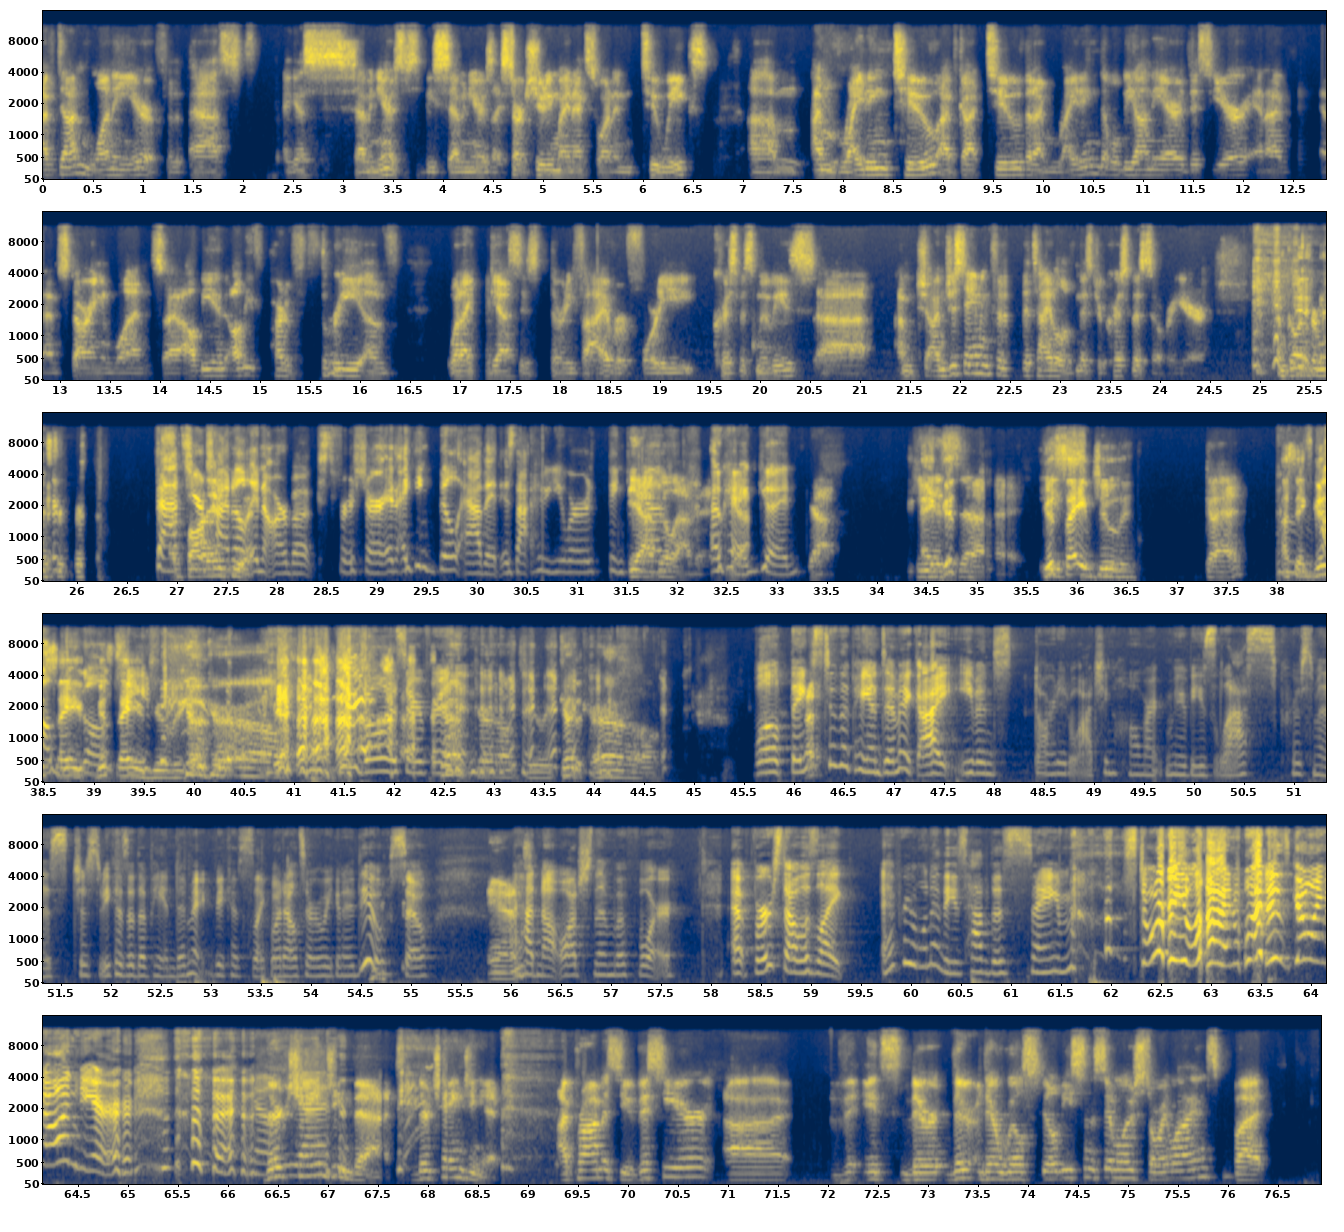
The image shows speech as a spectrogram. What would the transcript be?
I've done one a year for the past, I guess, seven years. This will be seven years. I start shooting my next one in two weeks. Um, I'm writing two. I've got two that I'm writing that will be on the air this year, and I've and I'm starring in one. So I'll be in. I'll be part of three of what I guess is 35 or 40 Christmas movies. Uh, I'm I'm just aiming for the title of Mr. Christmas over here. I'm going for Mr. Christmas. That's your title in our books for sure. And I think Bill Abbott is that who you were thinking? Yeah, of? Bill Abbott. Okay, yeah. good. Yeah, he hey, is. Good, uh, good save, Julie. Go ahead. I said, good save, Google, good save, Julie. Good girl. Google is her friend. Good girl, Julie. Good girl. Well, thanks That's... to the pandemic, I even started watching Hallmark movies last Christmas just because of the pandemic. Because, like, what else are we gonna do? So, and I had not watched them before. At first, I was like, every one of these have the same storyline. What is going on here? no, They're Leah. changing that. They're changing it. I promise you. This year, uh, it's there. There, there will still be some similar storylines, but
